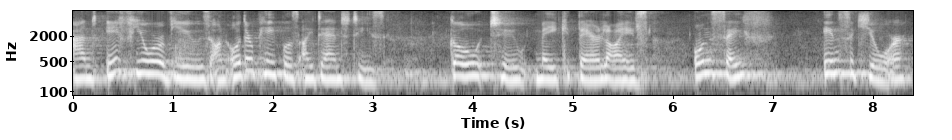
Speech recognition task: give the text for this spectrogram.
And if your views on other people's identities go to make their lives unsafe, insecure,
